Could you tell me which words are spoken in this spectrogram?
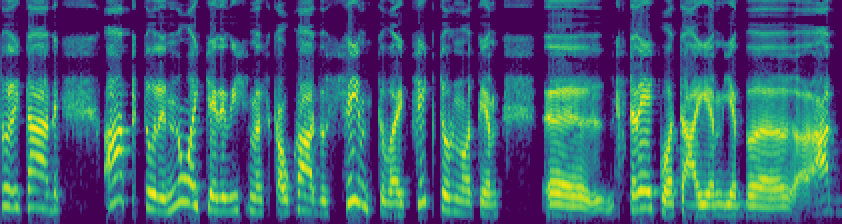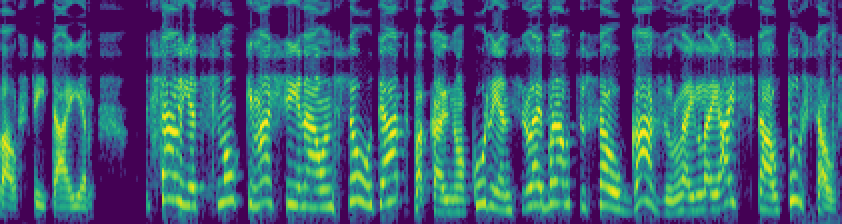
tur ir tādi apturi, noķeri vismaz kaut kādu simtu vai cik tur no tiem. Uh, streikotājiem, jeb uh, atbalstītājiem. Saliet smuki mašīnā un sūti atpakaļ no kurienes, lai braucu savu gazu, lai, lai aizstāvu tur savus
